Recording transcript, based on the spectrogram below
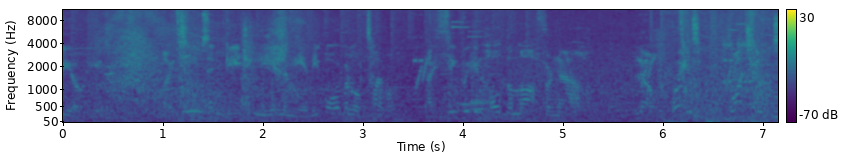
Here. My team's engaging the enemy in the orbital tunnel. I think we can hold them off for now. No, wait! Watch out!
